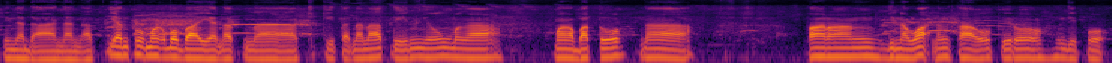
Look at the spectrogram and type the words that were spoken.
dinadaanan. At yan po mga kababayan at nakikita na natin yung mga mga bato na parang ginawa ng tao pero hindi po.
